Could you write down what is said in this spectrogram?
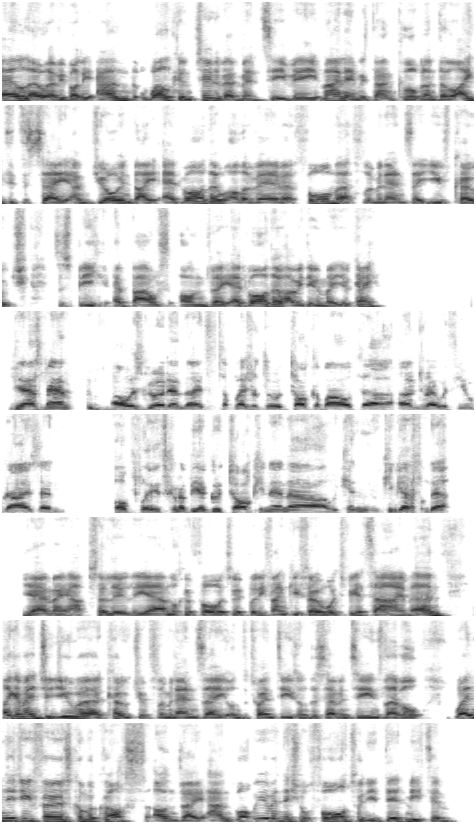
Hello, everybody, and welcome to the Redmen TV. My name is Dan Club, and I'm delighted to say I'm joined by Eduardo Oliveira, former Fluminense youth coach, to speak about Andre. Eduardo, how are you doing, mate? You okay? Yes, man. Always good, and it's a pleasure to talk about uh, Andre with you guys, and hopefully it's going to be a good talking, and uh, we can we can get from there. Yeah, mate, absolutely. Yeah, I'm looking forward to it, buddy. Thank you so much for your time. Um, like I mentioned, you were a coach at Fluminense, under 20s, under 17s level. When did you first come across Andre, and what were your initial thoughts when you did meet him?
